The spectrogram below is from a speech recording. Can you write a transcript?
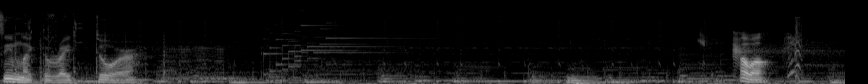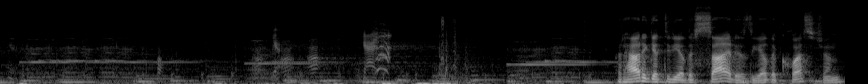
Seem like the right door. Oh well. But how to get to the other side is the other question.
